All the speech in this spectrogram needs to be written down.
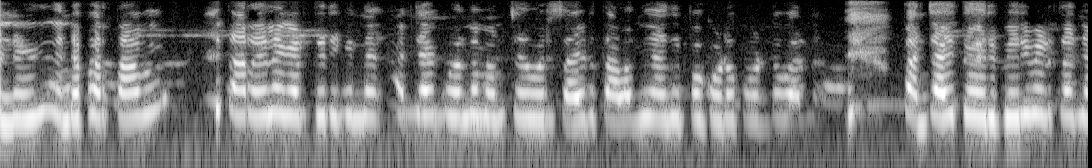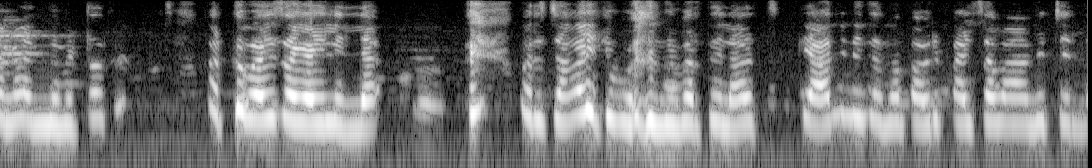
എന്റെ എന്റെ ഭർത്താവ് തറയിലെ കിടത്തിരിക്കുന്ന അറ്റാക്ക് വന്ന മനുഷ്യൻ ഒരു സൈഡ് തളഞ്ഞ് ഞാനിപ്പോ കൂടെ കൊണ്ടുവന്ന് പഞ്ചായത്ത് ഒരു പിരിവെടുത്താൽ ഞങ്ങൾ ഇന്ന് വിട്ടത്. പത്ത് പൈസ കയ്യിലില്ല. ഒരു ചായക്ക് പോലും നിവർത്തില്ല ക്യാന്റീനിൽ ചെന്നപ്പോ അവർ പൈസ വാങ്ങിച്ചില്ല.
